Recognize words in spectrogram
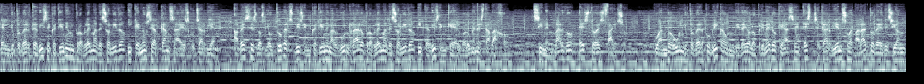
El youtuber te dice que tiene un problema de sonido y que no se alcanza a escuchar bien. A veces los youtubers dicen que tienen algún raro problema de sonido y te dicen que el volumen está bajo. Sin embargo, esto es falso. Cuando un youtuber publica un video lo primero que hace es checar bien su aparato de edición,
